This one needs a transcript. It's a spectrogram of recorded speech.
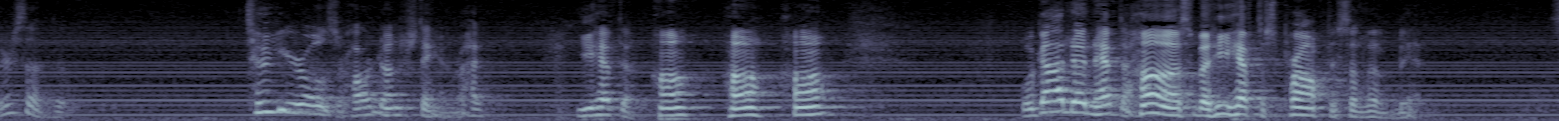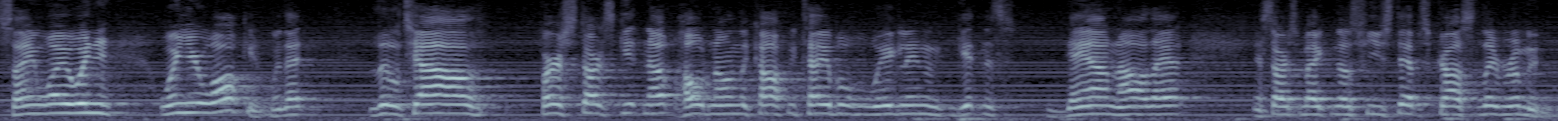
there's a two year olds are hard to understand, right? You have to, huh, huh, huh. Well, God doesn't have to huh us, but He has to prompt us a little bit. Same way when, you, when you're walking, when that little child first starts getting up, holding on the coffee table, wiggling and getting us down and all that and starts making those few steps across the living room, and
